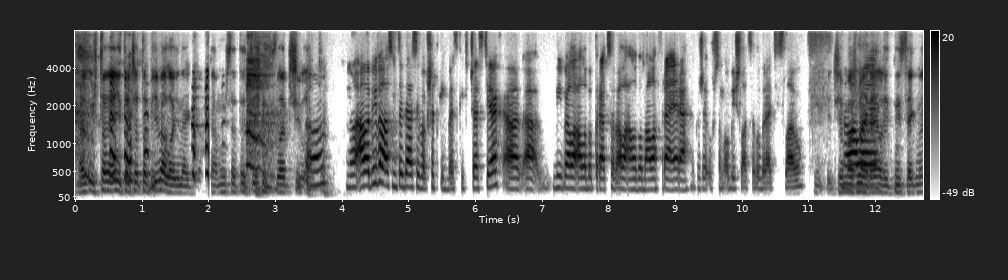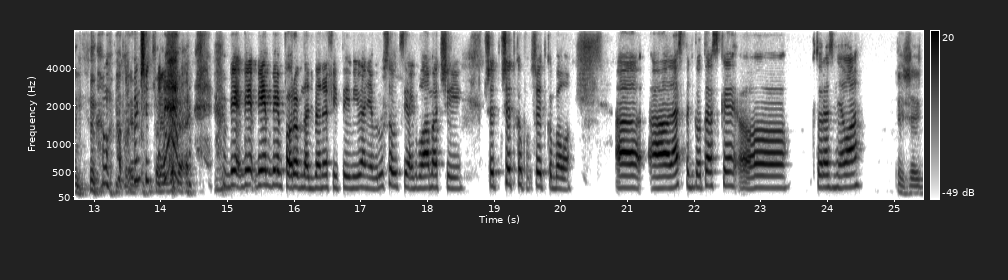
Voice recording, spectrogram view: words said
ale už to není to, čo to bývalo inak. Tam už sa to tiež zlepšilo. No, no ale bývala som teda asi vo všetkých mestských častiach a, a bývala alebo pracovala, alebo mala frajera. Akože už som obišla celú Bratislavu. Čiže no, môžeme ale... aj realitný segment. Určite. viem, viem, viem porovnať benefity bývania v Rusovciach, v Lámači. Všet, všetko, všetko bolo. A, a naspäť k otázke, o, ktorá znela, že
